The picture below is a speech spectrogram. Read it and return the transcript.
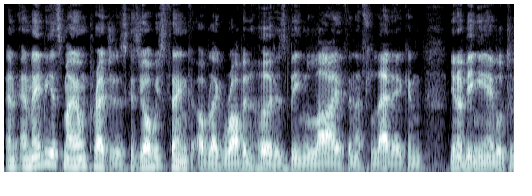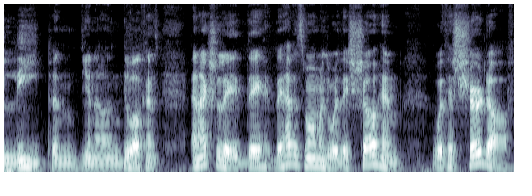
And and maybe it's my own prejudice because you always think of like Robin Hood as being lithe and athletic, and you know, being able to leap and you know and do all kinds. And actually, they they have this moment where they show him with his shirt off,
